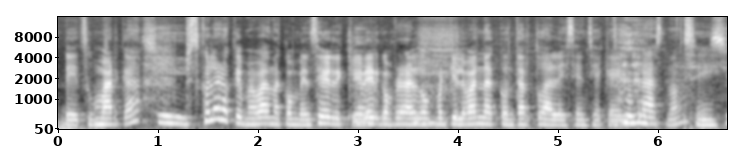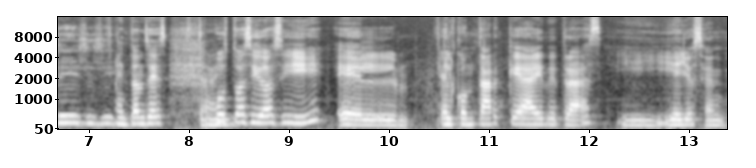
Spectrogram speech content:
de su marca, Sí. pues claro que me van a convencer de querer Claro. comprar algo porque le van a contar toda la esencia que hay detrás, ¿no? Sí. Sí, sí, sí. Entonces, Está justo bien. ha sido así el, el contar qué hay detrás y, y ellos se han,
